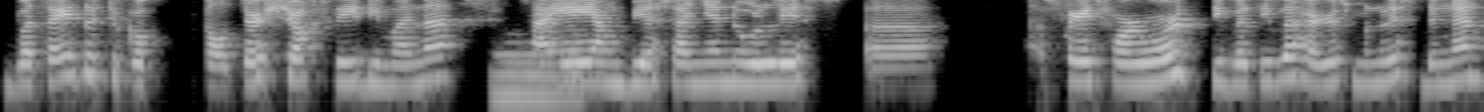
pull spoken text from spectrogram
buat saya itu cukup culture shock sih di mana hmm. saya yang biasanya nulis uh, straightforward tiba-tiba harus menulis dengan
